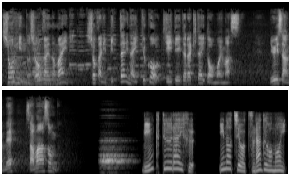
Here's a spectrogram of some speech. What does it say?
商品の紹介の前に初夏にぴったりな一曲を聴いていただきたいと思います YUI さんで SUMMER SONG Link to Life。命をつなぐ思い。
